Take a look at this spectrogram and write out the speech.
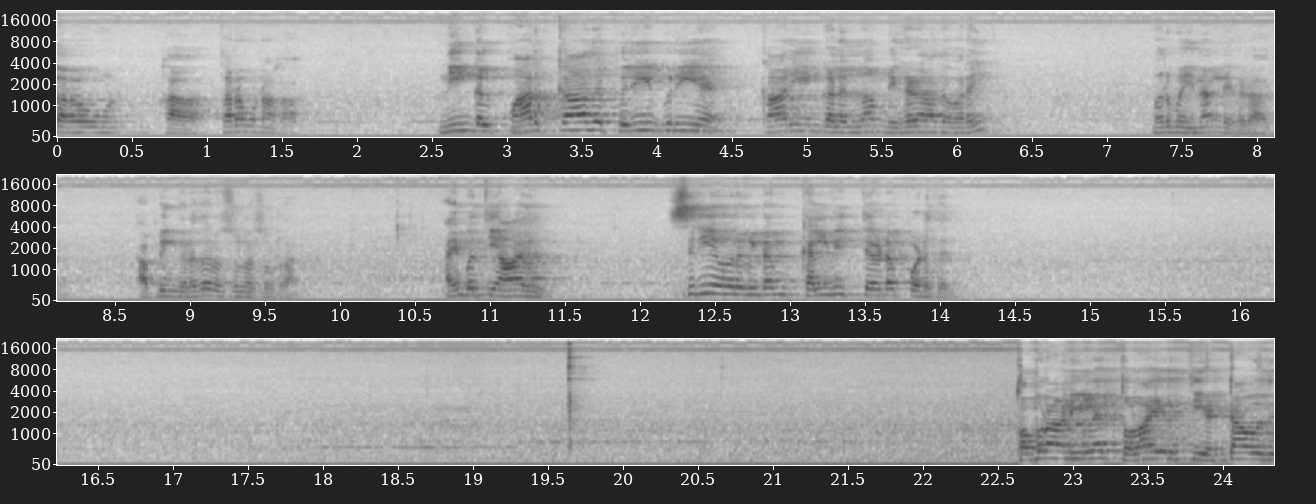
தரவுஹா தரவுனஹா நீங்கள் பார்க்காத பெரிய பெரிய காரியங்கள் எல்லாம் நிகழாத வரை மறுமையினால் நிகழாது. அப்படிங்கிறத ரசூலா சொல்கிறாங்க ஐம்பத்தி ஆறு. சிறியவர்களிடம் கல்வி தேடப்படுதல். தொபரானியில் தொள்ளாயிரத்தி எட்டாவது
